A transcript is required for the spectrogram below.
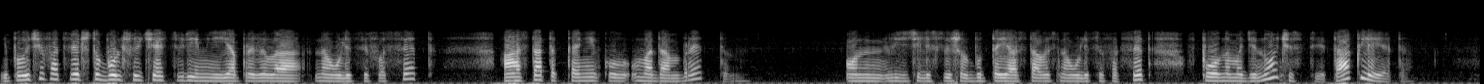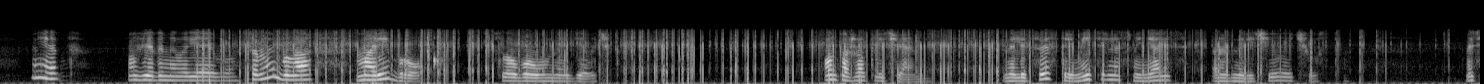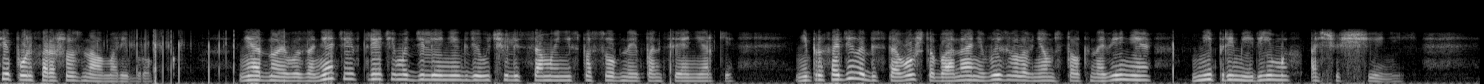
и, получив ответ, что большую часть времени я провела на улице Фоссет, а остаток каникул у мадам Бреттон... Он, видите ли, слышал, будто я осталась на улице Фацет в полном одиночестве. Так ли это? Нет, уведомила я его. Со мной была Мари Брок, слабоумная девочка. Он пожал плечами. На лице стремительно сменялись разноречивые чувства. Месье Поль хорошо знал Мари Брок. Ни одно его занятие в третьем отделении, где учились самые неспособные пансионерки, не проходило без того, чтобы она не вызвала в нем столкновения непримиримых ощущений.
